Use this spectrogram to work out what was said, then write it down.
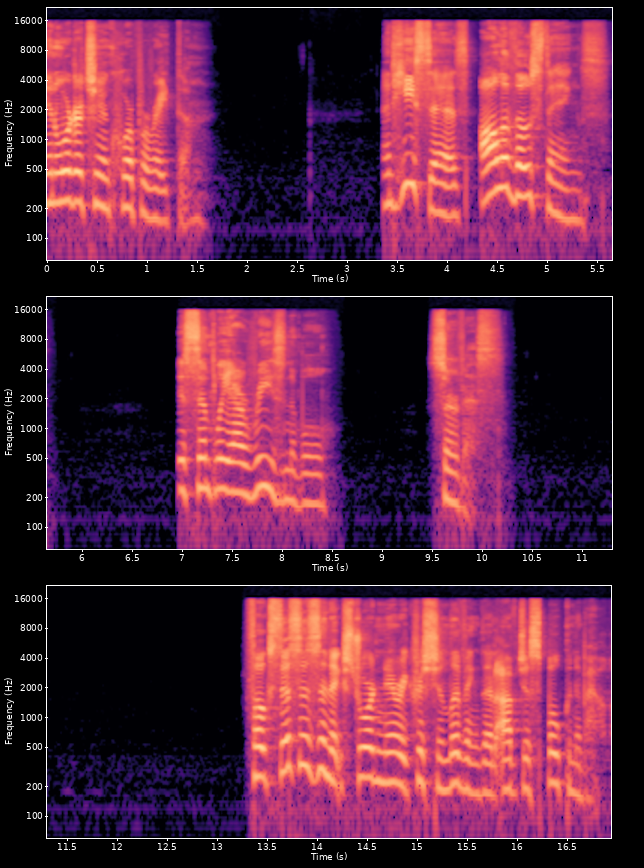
in order to incorporate them. And he says all of those things is simply our reasonable service. Folks, this is an extraordinary Christian living that I've just spoken about.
